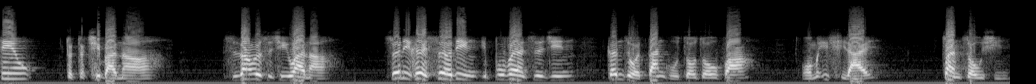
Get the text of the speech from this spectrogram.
张就十七万啊，十张二十七万啊，所以你可以设定一部分的资金跟着我单股周周发，我们一起来赚周薪。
